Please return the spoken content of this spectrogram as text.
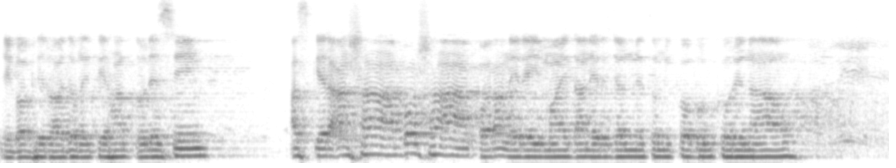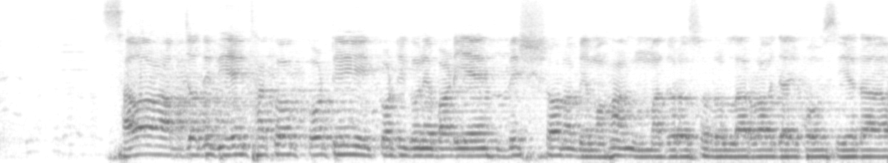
এ গভীর রজনীতি হাত তুলেছি আজকের আশা, বসা কোরআনের এই ময়দানের জন্য তুমি কবুল করে নাও। সব যদি দিয়েই থাকো, কোটি কোটি গুণে বাড়িয়ে বিশ্ব নবী মোহাম্মদ রসুল্লাহ রাজায় পৌঁছিয়ে দাও।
